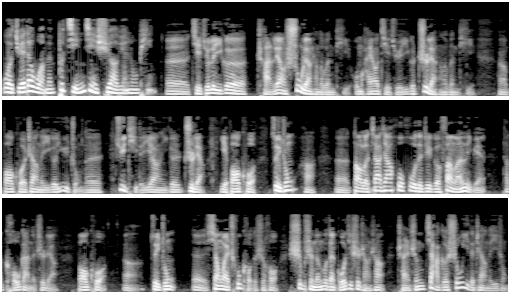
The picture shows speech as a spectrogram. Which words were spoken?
我觉得我们不仅仅需要袁隆平。呃，解决了一个产量、数量上的问题，我们还要解决一个质量上的问题。呃，包括这样的一个育种的具体的一样一个质量，也包括最终哈，呃，到了家家户户的这个饭碗里边，它口感的质量，包括啊，最终。呃，向外出口的时候，是不是能够在国际市场上产生价格收益的这样的一种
